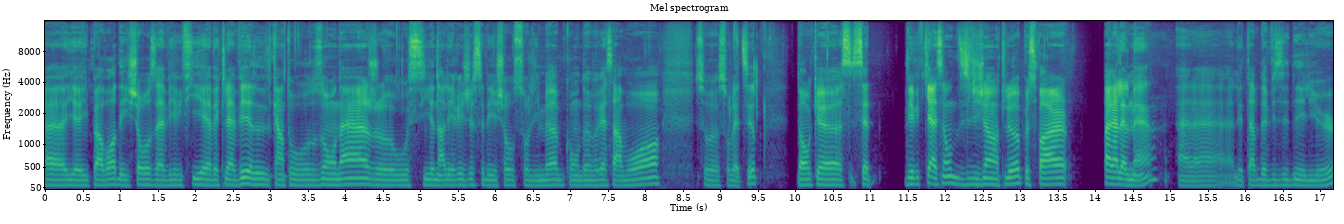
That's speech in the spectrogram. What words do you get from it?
Euh, il, peut y avoir des choses à vérifier avec la ville quant au zonage euh, ou si dans les registres, des choses sur l'immeuble qu'on devrait savoir sur, sur le titre. Donc, euh, cette vérification diligente-là peut se faire parallèlement à la- l'étape de visite des lieux.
